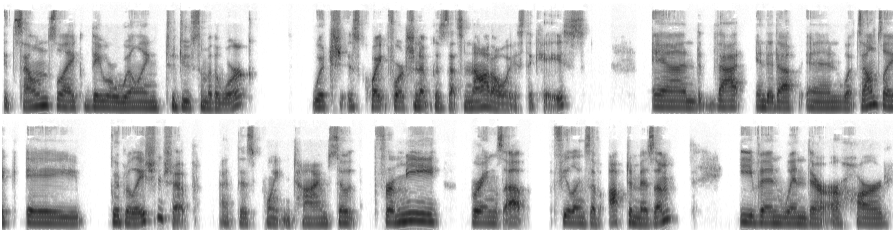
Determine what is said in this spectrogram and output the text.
it sounds like they were willing to do some of the work, which is quite fortunate because that's not always the case. And that ended up in what sounds like a good relationship at this point in time. So for me, brings up feelings of optimism, even when there are hard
